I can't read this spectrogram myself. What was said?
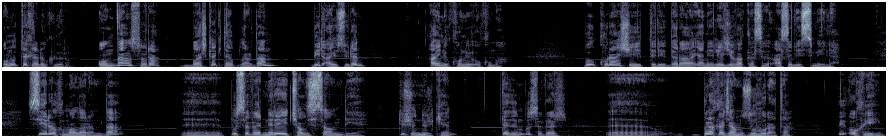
Onu tekrar okuyorum. Ondan sonra başka kitaplardan bir ay süren aynı konuyu okuma. Bu Kur'an şehitleri Dara yani Reci vakası asıl ismiyle. Siyer okumalarımda eee, bu sefer nereye çalışsam diye düşünürken dedim bu sefer eee, bırakacağım zuhurata bir okuyayım.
